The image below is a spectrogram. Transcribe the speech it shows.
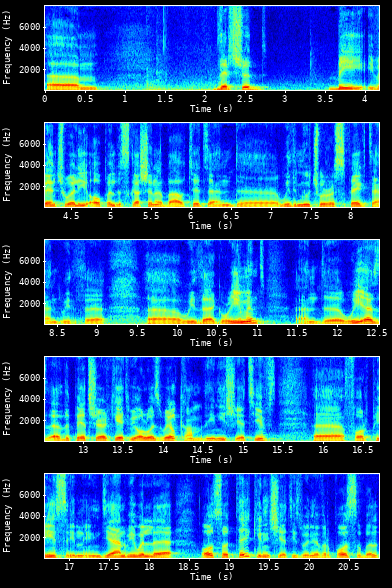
Um, there should be eventually open discussion about it and uh, with mutual respect and with, uh, uh, with agreement. And uh, we, as uh, the Patriarchate, we always welcome the initiatives. uh, for peace in, in India, and we will uh, also take initiatives whenever possible.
